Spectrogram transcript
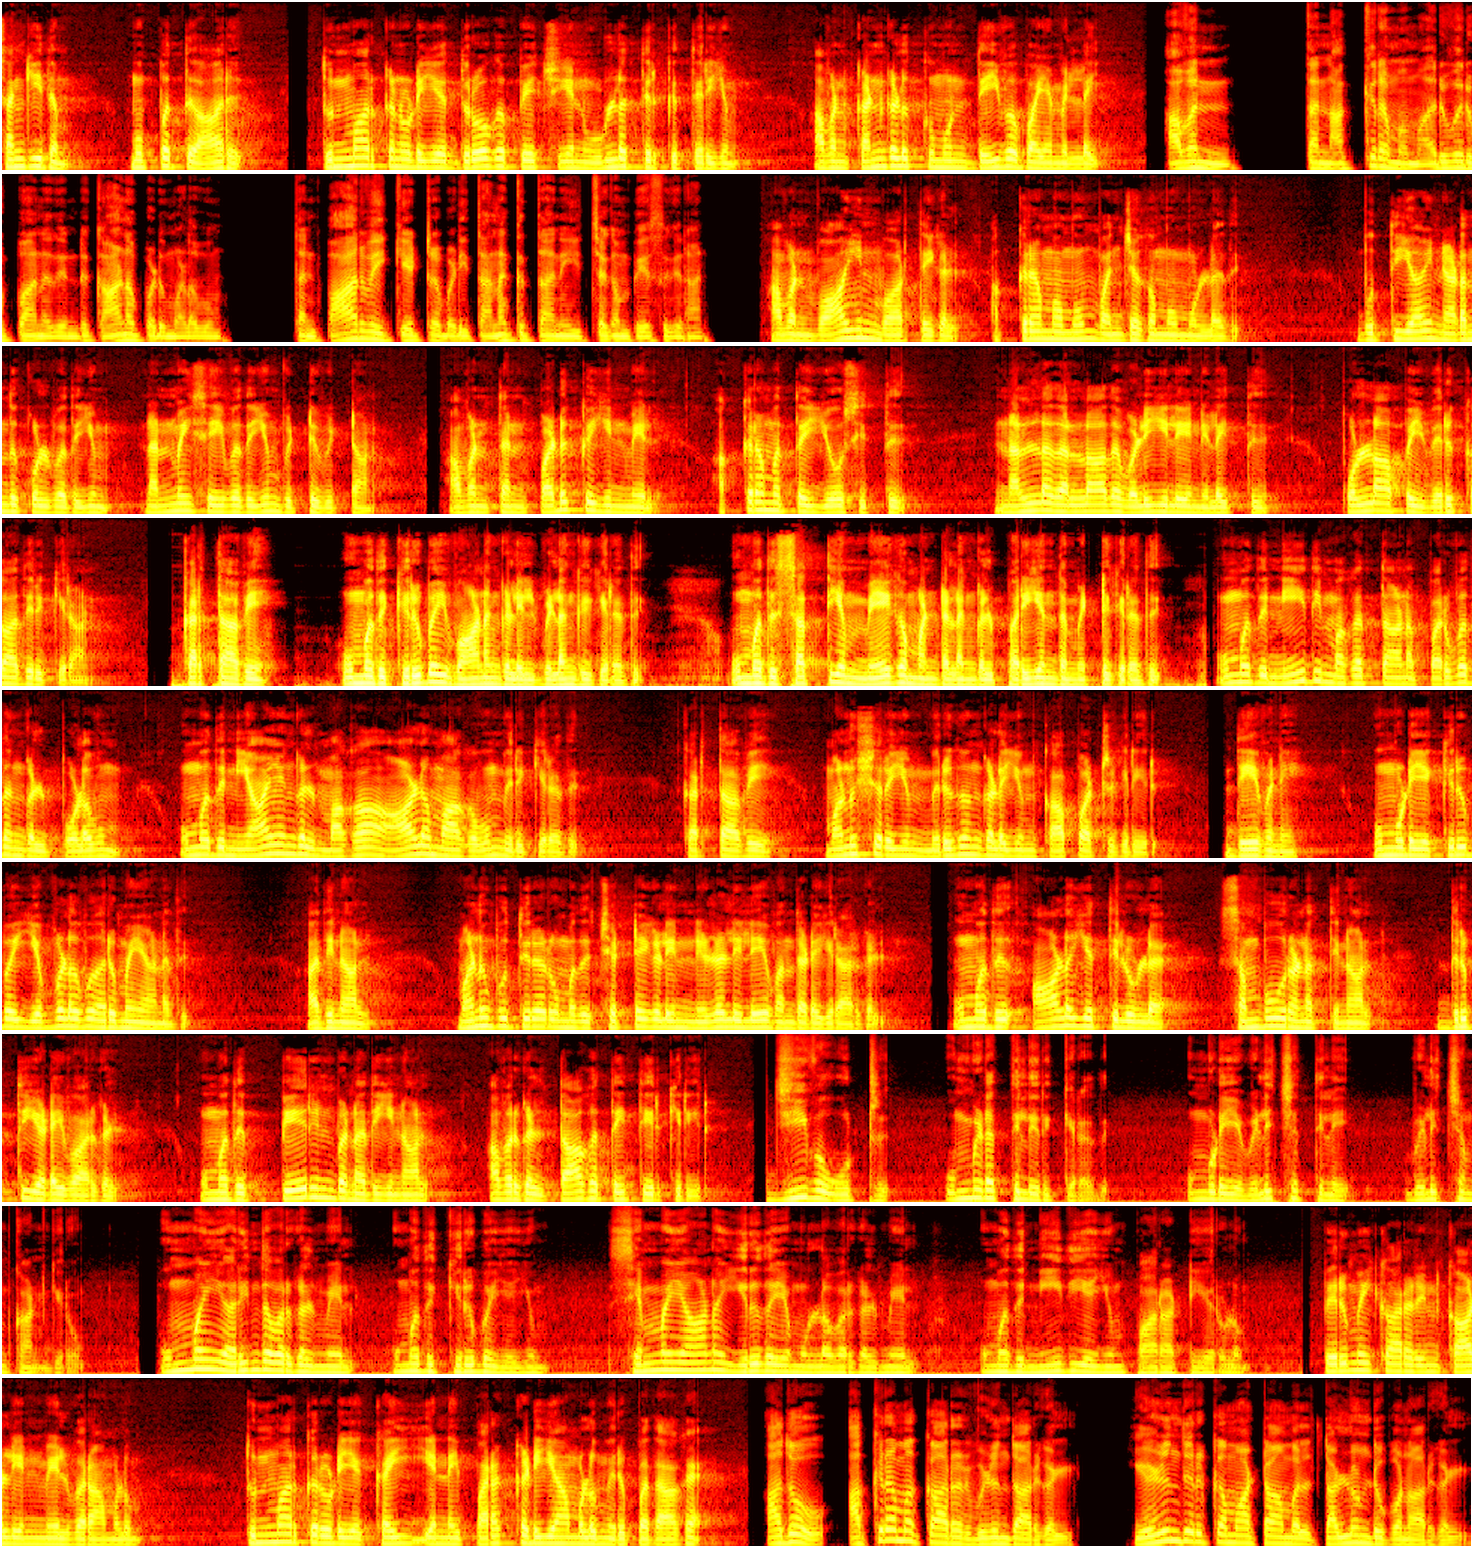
சங்கீதம் முப்பத்து ஆறு. துன்மார்க்கனுடைய துரோகப் பேச்சு என் உள்ளத்திற்கு தெரியும். அவன் கண்களுக்கு முன் தெய்வ பயமில்லை. அவன் தன் அக்கிரமம் அருவருப்பானது என்று காணப்படும் அளவும் தன் பார்வைக்கேற்றபடி தனக்குத்தானே இச்சகம் பேசுகிறான். அவன் வாயின் வார்த்தைகள் அக்கிரமமும் வஞ்சகமும் உள்ளது. புத்தியாய் நடந்து கொள்வதையும் நன்மை செய்வதையும் விட்டுவிட்டான். அவன் தன் படுக்கையின் மேல் அக்கிரமத்தை யோசித்து நல்லதல்லாத வழியிலே நிலைத்து பொல்லாப்பை வெறுக்காதிருக்கிறான். கர்த்தாவே உமது கிருபை வானங்களில் விளங்குகிறது. உமது சத்தியம் மேக மண்டலங்கள் பரியந்தமிட்டுகிறது. உமது நீதி மகத்தான பர்வதங்கள் போலவும் உமது நியாயங்கள் மகா ஆழமாகவும் இருக்கிறது. கர்த்தாவே மனுஷரையும் மிருகங்களையும் காப்பாற்றுகிறீர். தேவனே உம்முடைய கிருபை எவ்வளவு அருமையானது. அதனால் மனுபுத்திரர் உமது செட்டைகளின் நிழலிலே வந்தடைகிறார்கள். உமது ஆலயத்திலுள்ள சம்பூரணத்தினால் திருப்தியடைவார்கள். உமது பேரின்ப நதியினால் அவர்கள் தாகத்தை தீர்க்கிறீர். ஜீவ ஊற்று உம்மிடத்தில் இருக்கிறது. உம்முடைய வெளிச்சத்திலே வெளிச்சம் காண்கிறோம். உம்மை அறிந்தவர்கள் மேல் உமது கிருபையையும் செம்மையான இருதயமுள்ளவர்கள் மேல் உமது நீதியையும் பாராட்டியருளும். பெருமைக்காரரின் கால் என் மேல் வராமலும் துன்மார்க்கருடைய கை என்னை பறக்கடியாமலும் இருப்பதாக. அதோ அக்கிரமக்காரர் விழுந்தார்கள். எழுந்திருக்க மாட்டாமல் தள்ளுண்டு போனார்கள்.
